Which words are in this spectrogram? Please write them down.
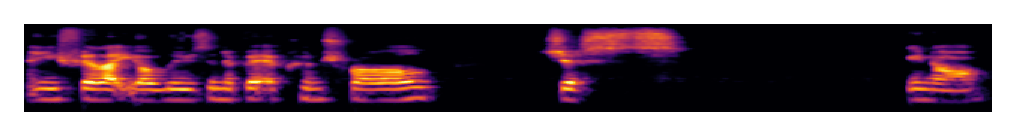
and you feel like you're losing a bit of control, just, you know,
